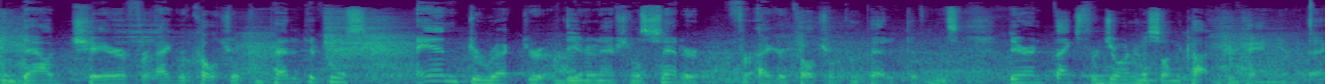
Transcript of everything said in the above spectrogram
Endowed Chair for Agricultural Competitiveness and director of the International Center for Agricultural Competitiveness. Darren, thanks for joining us on the Cotton Companion today.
